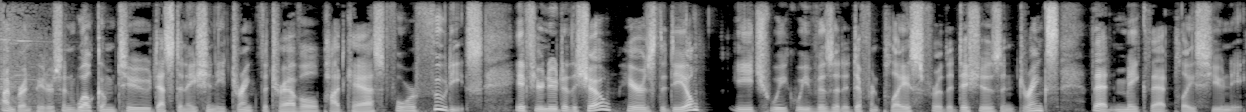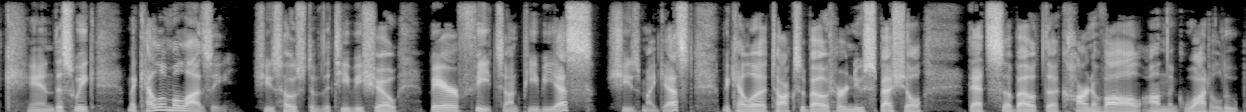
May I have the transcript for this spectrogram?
I'm Brent Peterson. Welcome to Destination Eat Drink, the travel podcast for foodies. If you're new to the show, here's the deal. Each week we visit a different place for the dishes and drinks that make that place unique. And this week, Mickela Mallozzi. She's host of the TV show Bare Feet on PBS. She's my guest. Mickela talks about her new special that's about the Carnival on the Guadeloupe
